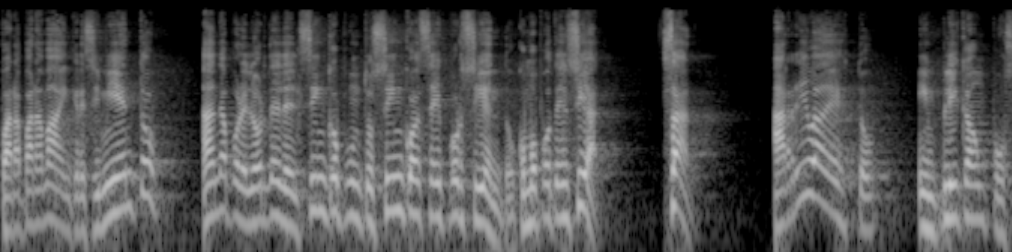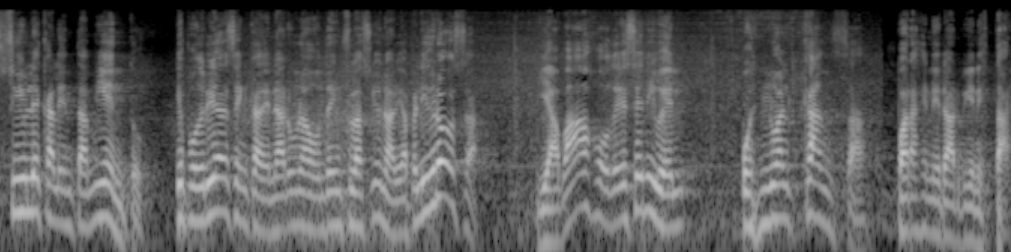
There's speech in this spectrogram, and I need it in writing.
para Panamá en crecimiento anda por el orden del 5.5 al 6% como potencial. SAN, arriba de esto implica un posible calentamiento que podría desencadenar una onda inflacionaria peligrosa y abajo de ese nivel pues no alcanza para generar bienestar.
